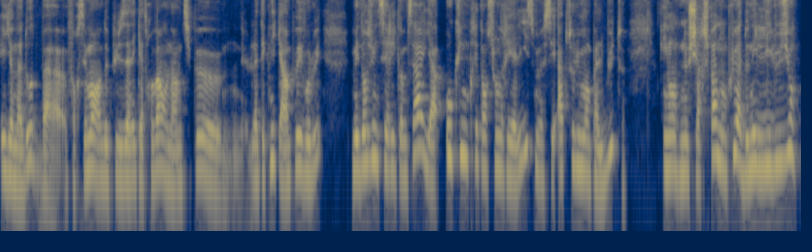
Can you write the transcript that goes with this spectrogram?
Et il y en a d'autres, bah forcément, hein, depuis les années 80, on a un petit peu, euh, la technique a un peu évolué. Mais dans une série comme ça, il n'y a aucune prétention de réalisme, c'est absolument pas le but. Et on ne cherche pas non plus à donner l'illusion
